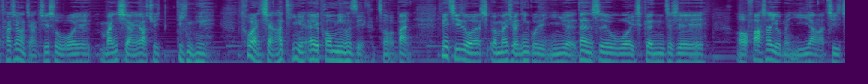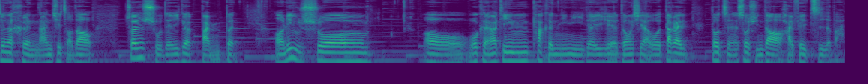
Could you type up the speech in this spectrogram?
他这样讲，其实我也蛮想要去订阅。突然想要订阅 Apple Music 怎么办？因为其实我我蛮喜欢听古典音乐的，但是我也是跟这些哦发烧友们一样啊，其实真的很难去找到专属的一个版本哦。例如说，哦，我可能要听帕格尼尼的一些东西啊，我大概都只能搜寻到海菲兹的吧？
